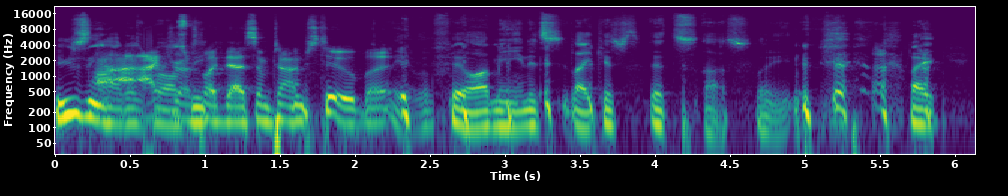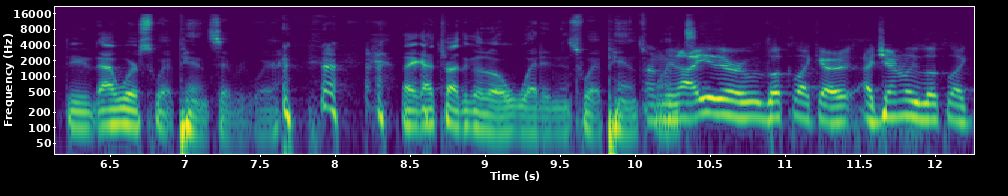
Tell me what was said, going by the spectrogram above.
you see how those I, I dress like that sometimes too, but Phil. I mean, it's like it's it's us. I mean, like, dude, I wear sweatpants everywhere. like, I tried to go to a wedding in sweatpants. I mean. I either look like a. I generally look like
